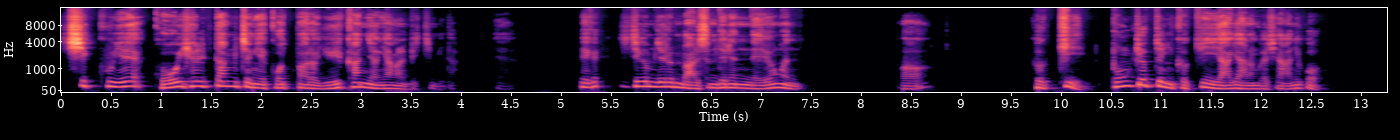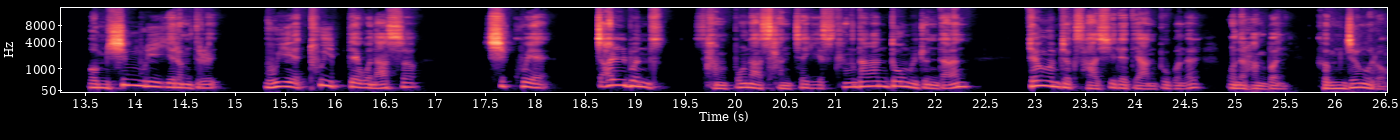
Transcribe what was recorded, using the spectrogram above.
식후의 고혈당증에 곧바로 유익한 영향을 미칩니다. 예. 지금 여러분 말씀드리는 내용은 어, 걷기 본격적인 걷기 이야기하는 것이 아니고 음식물이 여러분들 위에 투입되고 나서 식후에 짧은 산보나 산책이 상당한 도움을 준다는 경험적 사실에 대한 부분을 오늘 한번 검증으로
